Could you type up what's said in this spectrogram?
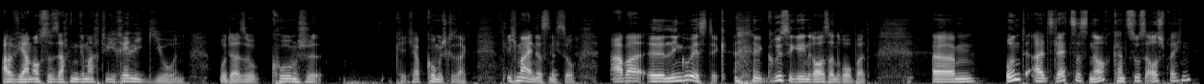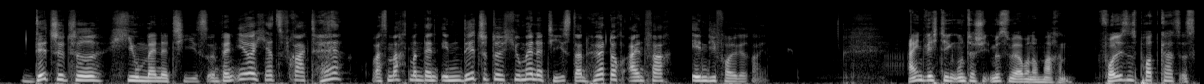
Aber wir haben auch so Sachen gemacht wie Religion oder so komische. Okay, ich habe komisch gesagt. Ich meine es nicht so. Aber äh, Linguistik. Grüße gehen raus an Robert. Ähm, und als letztes noch, kannst du es aussprechen? Digital Humanities. Und wenn ihr euch jetzt fragt, hä, was macht man denn in Digital Humanities, dann hört doch einfach in die Folge rein. Einen wichtigen Unterschied müssen wir aber noch machen. Vorlesungspodcast ist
